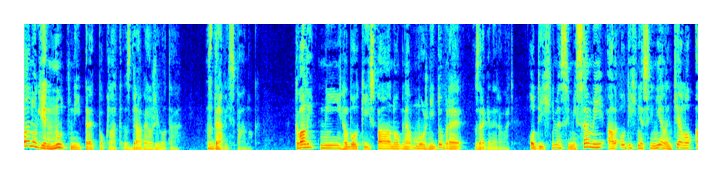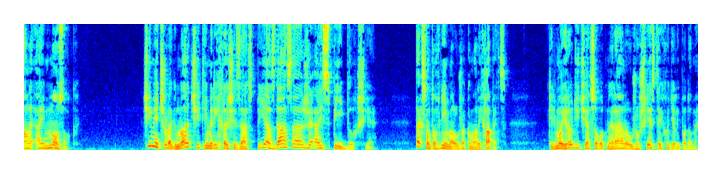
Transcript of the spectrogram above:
Spánok je nutný predpoklad zdravého života. Zdravý spánok. Kvalitný, hlboký spánok nám umožní dobre zregenerovať. Oddychneme si my sami, ale oddychne si nielen telo, ale aj mozog. Čím je človek mladší, tým rýchlejšie zaspí a zdá sa, že aj spí dlhšie. Tak som to vnímal už ako malý chlapec. Keď moji rodičia v sobotné ráno už o 6. chodili po dome.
